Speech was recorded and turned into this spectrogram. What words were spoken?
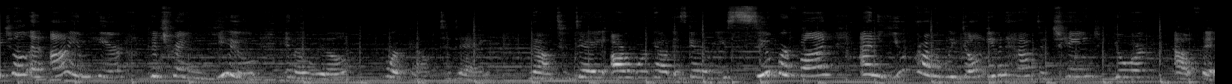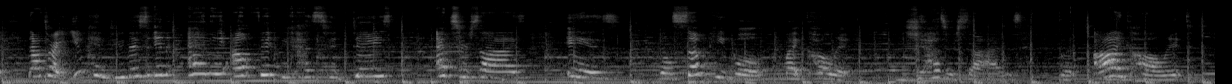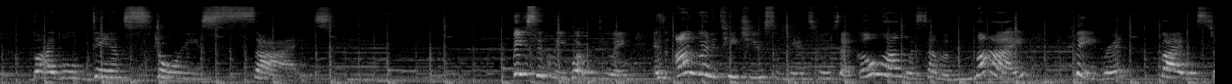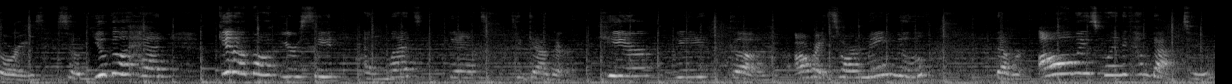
Rachael, and I am here to train you in a little workout today. Now, today our workout is to be super fun, and you probably don't even have to change your outfit. That's right, you can do this in any outfit because today's exercise is, well, some people might call it jazzercise, but I call it Bible dance stories size. Basically, what we're doing is I'm going to teach you some dance moves that go along with some of my favorite Bible stories. So you go ahead, get up off your seat, and let's dance together. Here we go. All right, so our main move that we're always going to come back to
